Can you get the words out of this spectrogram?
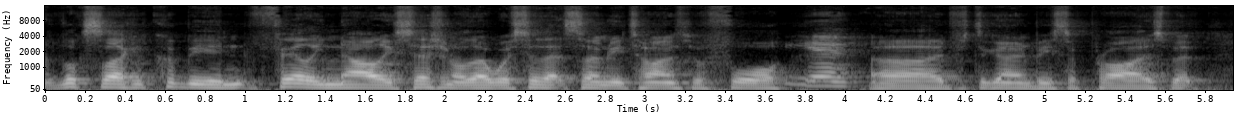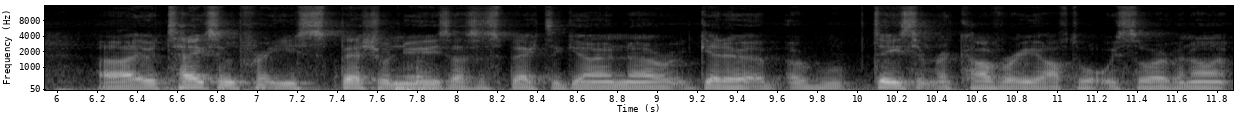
it looks like it could be a fairly gnarly session, although we've said that so many times before. Yeah. Uh, just to go and be surprised, but uh, it would take some pretty special news, I suspect, to go and uh, get a, a, decent recovery after what we saw overnight.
